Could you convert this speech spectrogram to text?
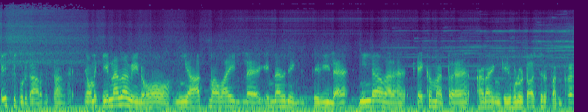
பேச்சு கொடுக்க ஆரம்பிச்சாங்க. உனக்கு என்னதான் வேணும்? நீ ஆத்மாவா இல்ல? என்னதுன்னு எங்களுக்கு தெரியல. நீயா வர? கேட்க மாட்ற. ஆனா இங்க இவ்வளவு டார்ச்சர் பண்ற.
